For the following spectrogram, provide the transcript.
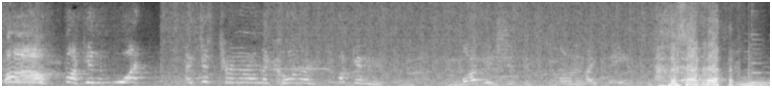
Oh, fucking what? I just turned around the corner and fucking luggage just gets thrown in my face.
